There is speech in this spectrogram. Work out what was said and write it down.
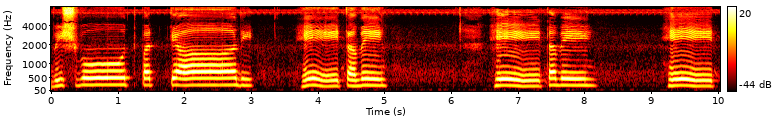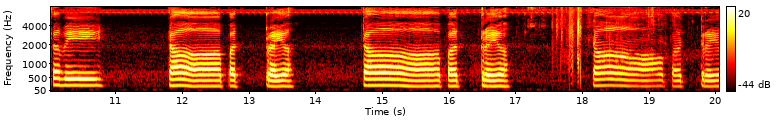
विश्वोत्पत्त्यादि। हेतवे हेतवे हेतवे तापत्रय तापत्रय तापत्रय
